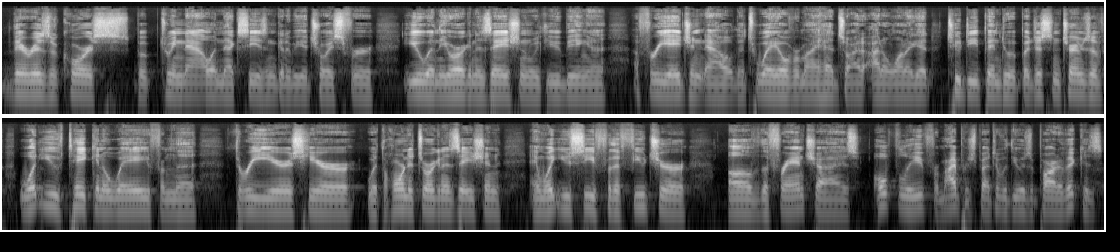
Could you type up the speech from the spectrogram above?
there is, of course, between now and next season, going to be a choice for you and the organization. With you being a, a free agent now, that's way over my head, so I, I don't want to get too deep into it. But just in terms of what you've taken away from the three years here with the Hornets organization and what you see for the future of the franchise. Hopefully, from my perspective, with you as a part of it, because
